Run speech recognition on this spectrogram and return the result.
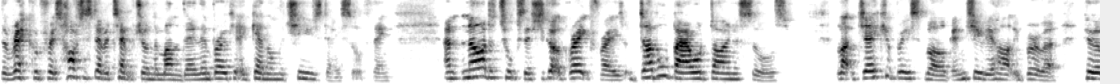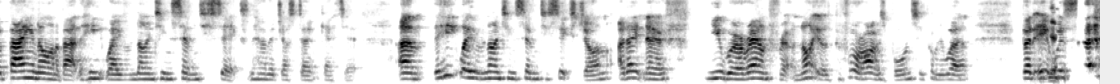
the record for its hottest ever temperature on the Monday, and then broke it again on the Tuesday, sort of thing. And Nada talks this. She's got a great phrase: double-barreled dinosaurs like Jacob Rees-Mogg and Julia Hartley Brewer, who are banging on about the heat wave of 1976 and how they just don't get it. Um, the heat wave of 1976, John, I don't know if you were around for it or not. It was before I was born, so you probably weren't. But it yeah. was uh,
